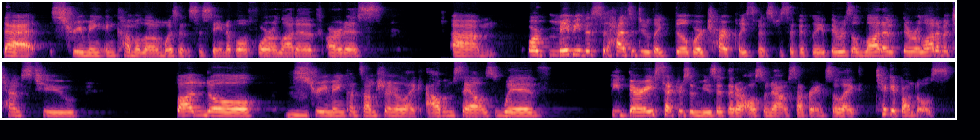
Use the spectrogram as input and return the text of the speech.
that streaming income alone wasn't sustainable for a lot of artists. Um, or maybe this had to do with like billboard chart placement specifically there was a lot of there were a lot of attempts to bundle mm. streaming consumption or like album sales with the various sectors of music that are also now suffering. So like ticket bundles,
